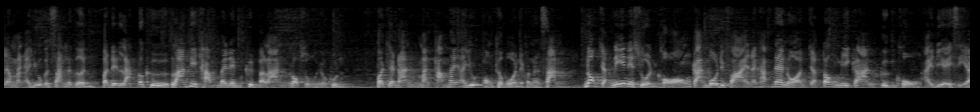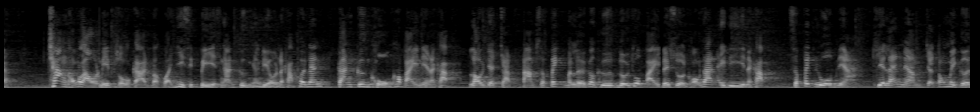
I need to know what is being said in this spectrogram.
แล้วมันอายุมันสั้นเหลือเกิน ประเด็นหลักก็คือร้านที่ทำไม่ได้ขึ้นบาลานซ์รอบสูงให้กับคุณเพราะฉะนั้นมันทำให้อายุของเทอร์โบเนี่ยค่อนข้างสั้น นอกจากนี้ในส่วนของการโมดิฟายนะครับแน่นอนจะต้องมีการกึงโขง IDI เสีย ช่างของเรามีประสบการณ์มากกว่า 20 ปี งานกึ่งอย่างเดียวนะครับ เพราะนั้นการกึ่งโขงเข้าไปเนี่ยนะครับ เราจะจัดตามสเปคมันเลยก็คือโดยทั่วไปในส่วนของด้าน ID นะครับ สเปครวมเนี่ยเคลียร์แลนด์เนี่ยจะต้องไม่เกิน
